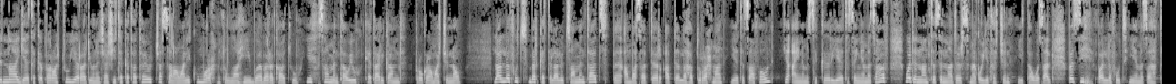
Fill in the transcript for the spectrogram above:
ውድና የተከበሯችሁ የራዲዮ ነጃሺ ተከታታዮች አሰላሙ አሌይኩም ወራህመቱላሂ ወበረካቱ። ይህ ሳምንታዊው ከታሪክ አምድ ፕሮግራማችን ነው። ላለፉት በርከት ላሉት ሳምንታት በአምባሳደር አብደላህ አብዱራህማን የተጻፈውን የአይን ምስክር የተሰኘ መጽሐፍ ወደ እናንተ ስናደርስ መቆየታችን ይታወሳል። በዚህ ባለፉት የመጽሐፍት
